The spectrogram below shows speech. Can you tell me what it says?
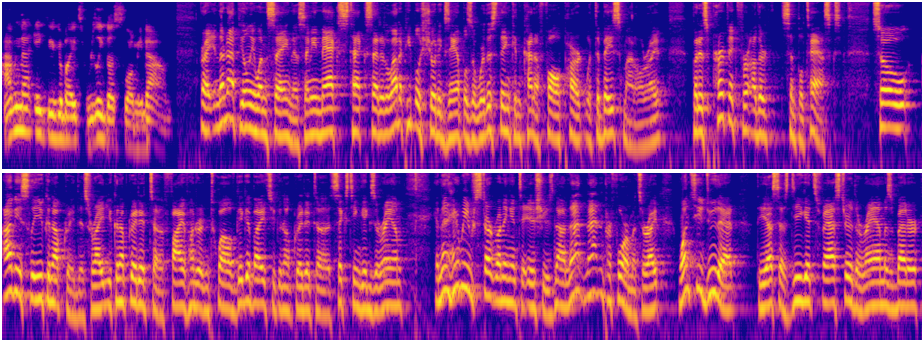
having that 8 gigabytes really does slow me down. Right, and they're not the only ones saying this. I mean, Max Tech said it. A lot of people showed examples of where this thing can kind of fall apart with the base model, right? But it's perfect for other simple tasks. So obviously you can upgrade this, right? You can upgrade it to 512 gigabytes, you can upgrade it to 16 gigs of RAM, and then here we start running into issues. Now, not, not in performance, all right? Once you do that, the SSD gets faster, the RAM is better,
